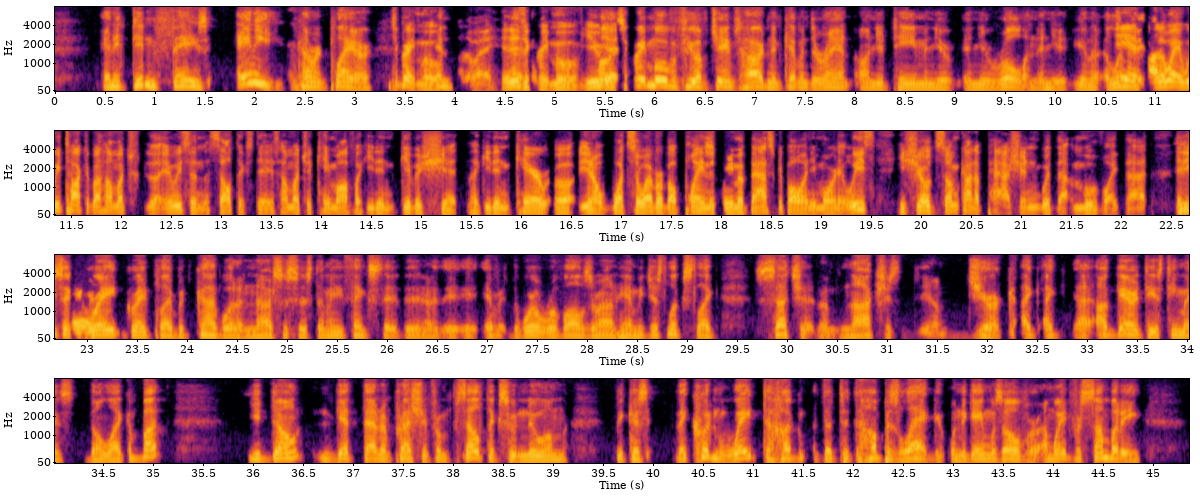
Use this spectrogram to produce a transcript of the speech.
And it didn't phase any current player. It's a great move, and, by the way. It is a great move. You well, get, it's a great move if you have James Harden and Kevin Durant on your team and you're and you're rolling and you you know eliminate. Yeah, by the way, we talked about how much, at least in the Celtics days, how much it came off like he didn't give a shit, like he didn't care, uh, you know, whatsoever about playing the game of basketball anymore. And at least he showed some kind of passion with that move like that. He's he a great, great player, but God, what a narcissist! I mean, he thinks that you know every, the world revolves around him. He just looks like such an obnoxious, you know jerk. I, I I'll guarantee his teammates don't like him, but you don't get that impression from Celtics who knew him because they couldn't wait to hug to, to, to hump his leg when the game was over. I'm waiting for somebody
